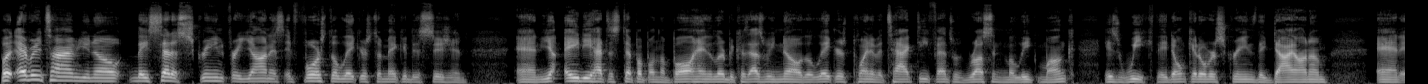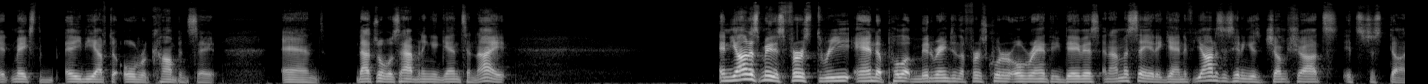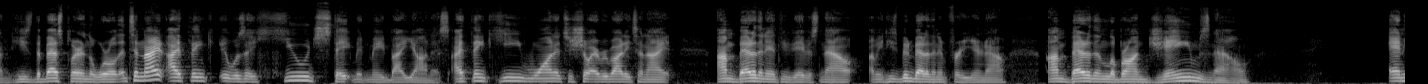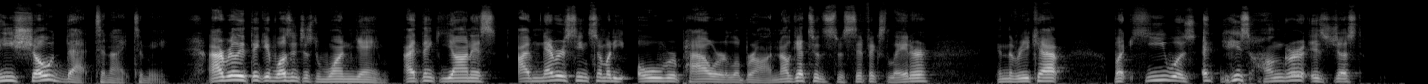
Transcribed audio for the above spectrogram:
But every time, you know, they set a screen for Giannis, it forced the Lakers to make a decision. And AD had to step up on the ball handler because, as we know, the Lakers' point of attack defense with Russ and Malik Monk is weak. They don't get over screens, they die on them, and it makes the AD have to overcompensate. And that's what was happening again tonight. And Giannis made his first three and a pull up mid range in the first quarter over Anthony Davis. And I'm going to say it again. If Giannis is hitting his jump shots, it's just done. He's the best player in the world. And tonight, I think it was a huge statement made by Giannis. I think he wanted to show everybody tonight I'm better than Anthony Davis now. I mean, he's been better than him for a year now. I'm better than LeBron James now. And he showed that tonight to me. I really think it wasn't just one game. I think Giannis I've never seen somebody overpower LeBron. And I'll get to the specifics later in the recap. But he was, his hunger is just,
